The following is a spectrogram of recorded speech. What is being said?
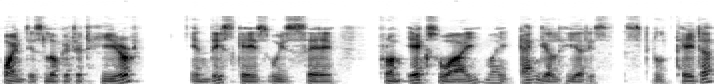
point is located here. In this case we say from xy my angle here is still theta.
